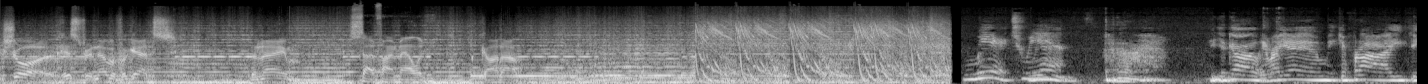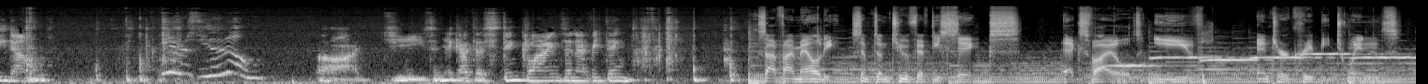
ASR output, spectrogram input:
make sure history never forgets. The name. Sci-fi malady. Got out. We're twins. Ah, here you go. Here I am. Eat your fries. Eat them. Here's you. Oh, jeez. And you got the stink lines and everything. Sci-fi malady. Symptom 256. X-Files. Eve. Enter creepy twins.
